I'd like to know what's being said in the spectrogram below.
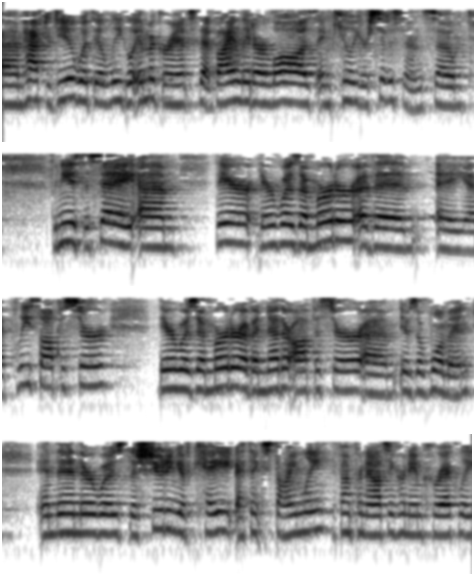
um, have to deal with illegal immigrants that violate our laws and kill your citizens. So but needless to say, um, there there was a murder of a, a, a police officer. There was a murder of another officer. Um, it was a woman, and then there was the shooting of Kate, I think Steinle, if I'm pronouncing her name correctly.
